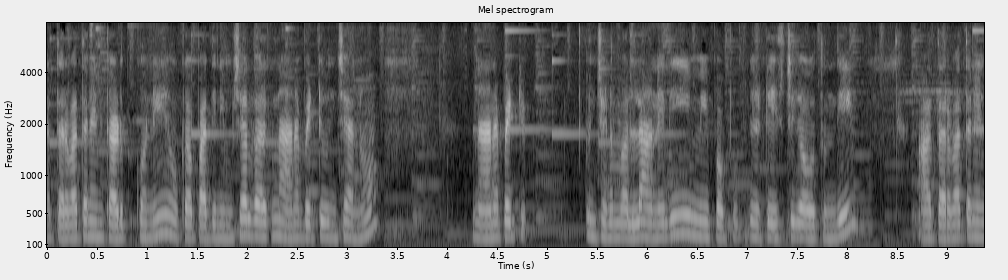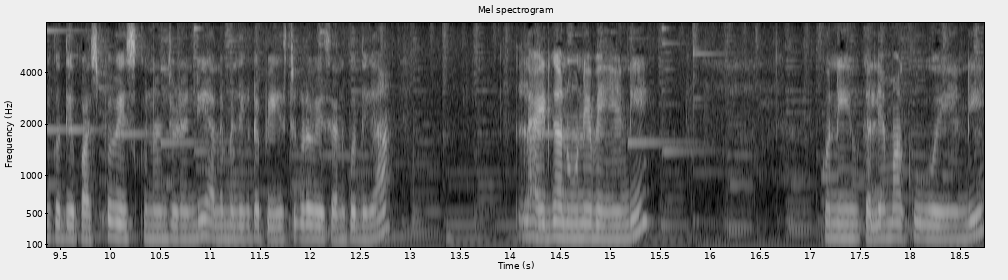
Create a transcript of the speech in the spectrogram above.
ఆ తర్వాత నేను కడుక్కొని ఒక పది నిమిషాల వరకు నానబెట్టి ఉంచాను. నానబెట్టి ఉంచడం వల్ల అనేది మీ పప్పు టేస్టీగా అవుతుంది. ఆ తర్వాత నేను కొద్దిగా పసుపు వేసుకున్నాను చూడండి. అల్లం వెల్లిగడ్డ పేస్ట్ కూడా వేసాను కొద్దిగా. లైట్గా నూనె వేయండి. కొన్ని కళ్యామాకు వేయండి.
